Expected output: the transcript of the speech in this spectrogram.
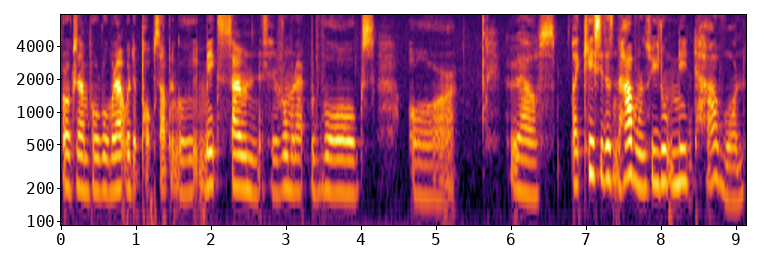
For example, Roman Atwood, it pops up and goes, it makes a sound and it says Roman Atwood Vlogs, or who else? Like Casey doesn't have one, so you don't need to have one.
